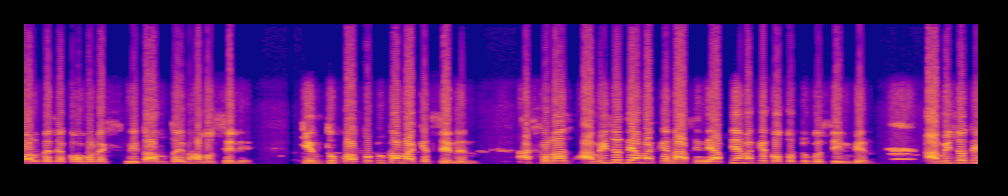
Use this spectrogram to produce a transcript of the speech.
বলবে যে কমলেশ নিতান্তই ভালো ছেলে। কিন্তু কতটুকু আমাকে চেনেন? আসলে আমি যদি আমাকে না চিনি, আপনি আমাকে কতটুকু চিনবেন? আমি যদি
